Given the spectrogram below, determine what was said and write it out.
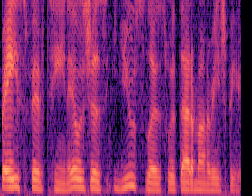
Base 15. It was just useless with that amount of HP.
